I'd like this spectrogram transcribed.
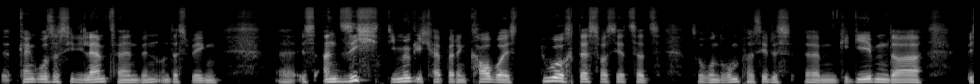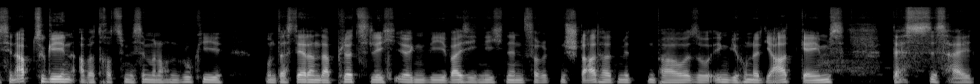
äh, kein großer CD Lamb-Fan bin und deswegen äh, ist an sich die Möglichkeit bei den Cowboys durch das, was jetzt halt so rundherum passiert ist, ähm, gegeben, da ein bisschen abzugehen, aber trotzdem ist immer noch ein Rookie und dass der dann da plötzlich irgendwie, weiß ich nicht, einen verrückten Start hat mit ein paar so irgendwie 100 Yard Games, das ist halt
